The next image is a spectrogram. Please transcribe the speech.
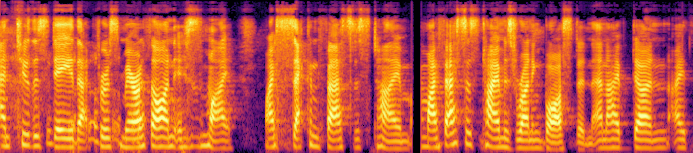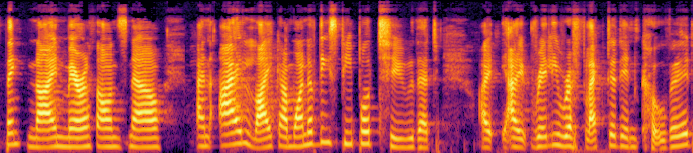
And to this day, that first marathon is my my second fastest time. My fastest time is running Boston, and I've done I think nine marathons now. And I like I'm one of these people too that I, I really reflected in COVID.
